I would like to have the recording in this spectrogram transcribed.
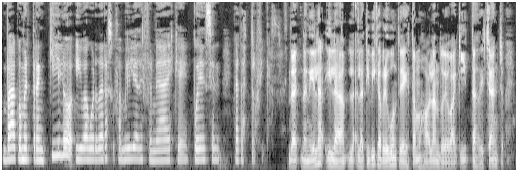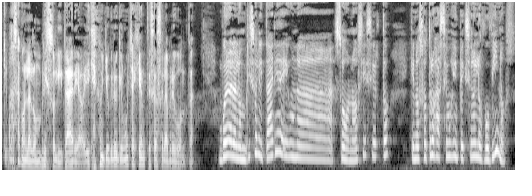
va a comer tranquilo y va a guardar a su familia de enfermedades que pueden ser catastróficas. Daniela, y la, típica pregunta, ya que estamos hablando de vaquitas, de chancho, ¿qué pasa con la lombriz solitaria? Oye, yo creo que mucha gente se hace la pregunta. Bueno, la lombriz solitaria es una zoonosis, ¿cierto? Que nosotros hacemos inspección en los bovinos,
